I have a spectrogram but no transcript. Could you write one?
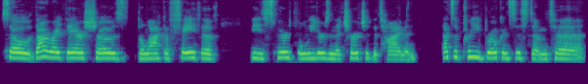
So that right there shows the lack of faith of these spiritual leaders in the church at the time. And that's a pretty broken system to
